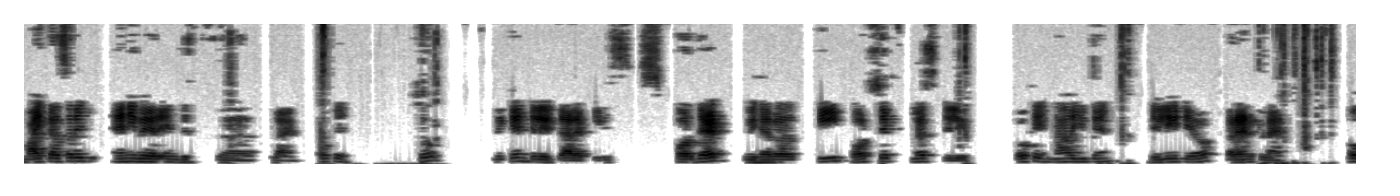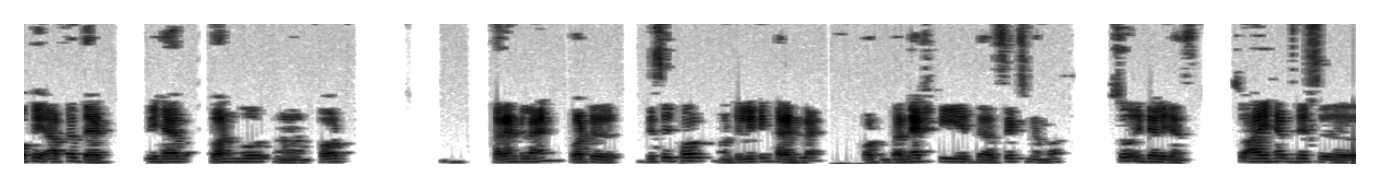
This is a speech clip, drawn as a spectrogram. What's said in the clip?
my cursor is anywhere in this uh, line. Okay. So we can delete directly. For that, we have a key for shift plus delete. Okay. Now you can delete your current line. Okay. After that, we have one more uh, for current line, but uh, this is for uh, deleting current line or the next key is the sixth number. So IntelliSense. So i have this uh,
